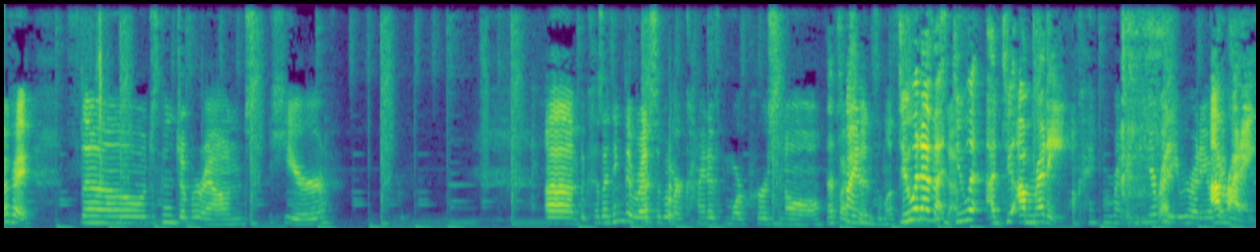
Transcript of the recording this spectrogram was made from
Okay, so just gonna jump around here. Um, because I think the rest of them are kind of more personal That's questions. fine. Do whatever. Do it. I do, I'm ready. Okay, we're ready. You're ready. We're ready. Okay. I'm ready.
